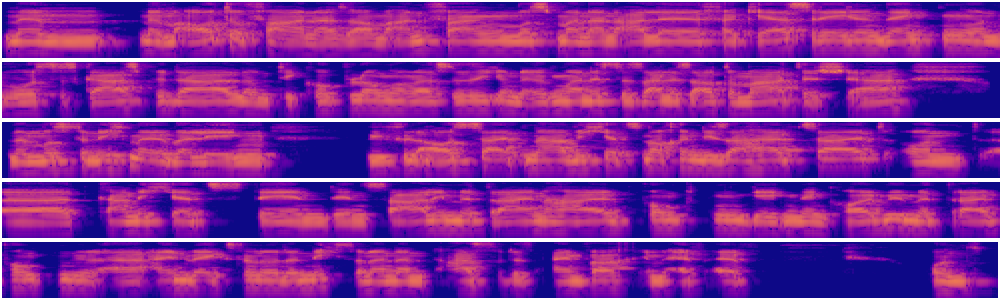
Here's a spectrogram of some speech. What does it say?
mit, dem, mit dem Autofahren. Also am Anfang muss man an alle Verkehrsregeln denken und wo ist das Gaspedal und die Kupplung und was weiß ich. Und irgendwann ist das alles automatisch, ja. Und dann musst du nicht mehr überlegen, wie viele Auszeiten habe ich jetzt noch in dieser Halbzeit und äh, kann ich jetzt den, den Sali mit dreieinhalb Punkten gegen den Kolby mit drei Punkten äh, einwechseln oder nicht, sondern dann hast du das einfach im FF. Und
